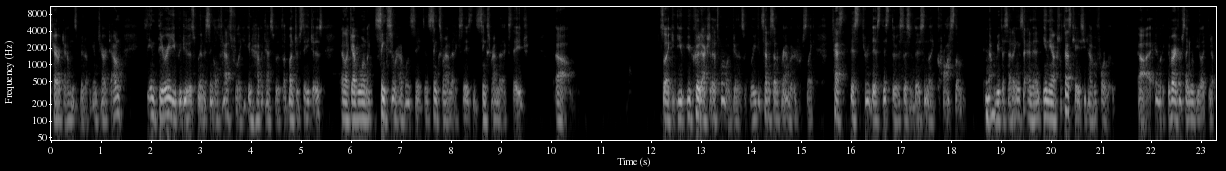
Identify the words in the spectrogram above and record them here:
tear it down spin up again, tear it down. In theory, you could do this within a single test for like you can have a test with a bunch of stages and like everyone like syncs around one stage and syncs around the next stage and syncs around the next stage. Um, so like you, you could actually that's one way of doing this, like where you could set a set of parameters, which is like test this through this, this through this, this, this, and like cross them. And that would be the settings. And then in the actual test case, you'd have a for loop. Uh, and like the very first thing would be like, you know,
